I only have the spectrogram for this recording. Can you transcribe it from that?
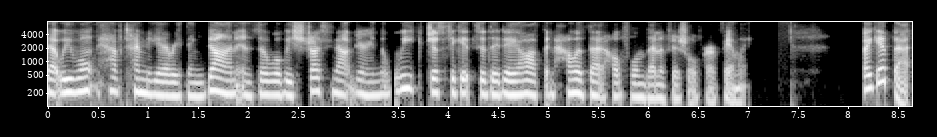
that we won't have time to get everything done and so we'll be stressing out during the week just to get to the day off and how is that helpful and beneficial for our family? I get that.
